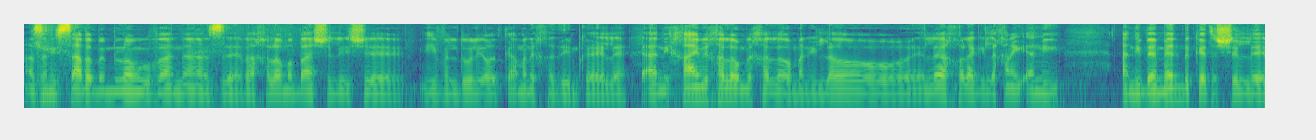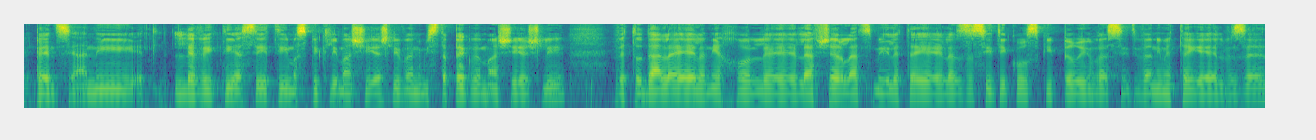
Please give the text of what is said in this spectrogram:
אז אני סבא במלוא מובן הזה, והחלום הבא שלי שייוולדו לי עוד כמה נכדים כאלה. אני חי מחלום לחלום, אני לא, לא יכול להגיד לך, אני, אני, אני באמת בקטע של אה, פנסיה. אני את- לביתי עשיתי, מספיק לי מה שיש לי, ואני מסתפק במה שיש לי, ותודה לאל, אני יכול אה, לאפשר לעצמי לטייל. אז עשיתי קורס קיפרים, ועשיתי, ואני מטייל, וזה...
